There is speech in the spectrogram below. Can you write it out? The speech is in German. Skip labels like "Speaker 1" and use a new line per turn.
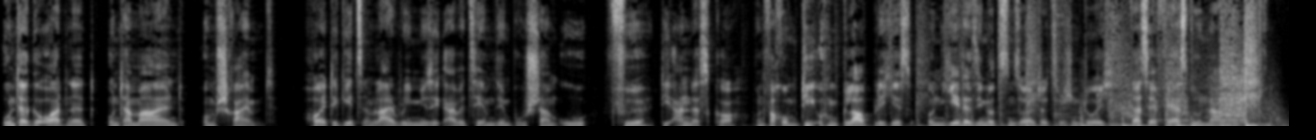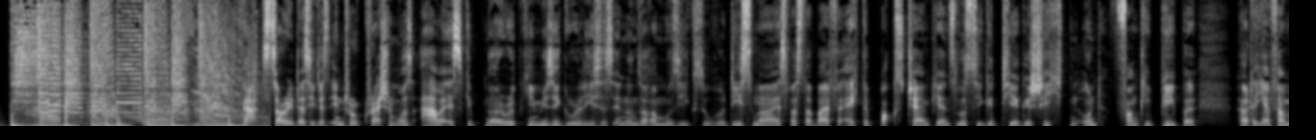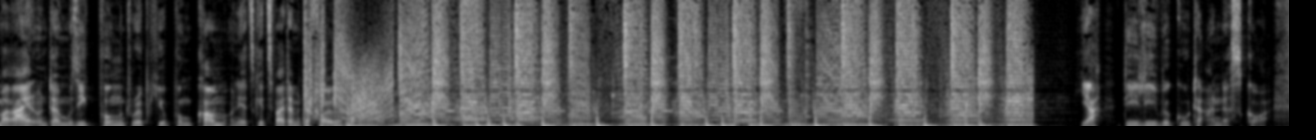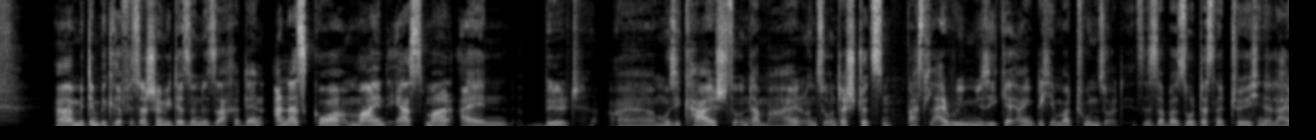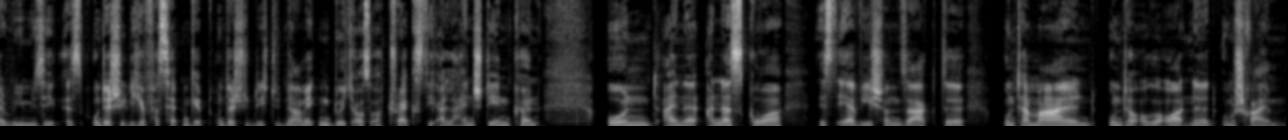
untergeordnet, untermalend, umschreibend. Heute geht's im Library Music ABC um den Buchstaben U für die Underscore. Und warum die unglaublich ist und jeder sie nutzen sollte zwischendurch, das erfährst du nach dem Intro. Ja, sorry, dass ich das Intro crashen muss, aber es gibt neue Ripkey Music Releases in unserer Musiksuche. Diesmal ist was dabei für echte Box-Champions, lustige Tiergeschichten und funky People. Hört euch einfach mal rein unter musik.ripq.com und jetzt geht's weiter mit der Folge. Ja, die liebe gute Underscore. Äh, mit dem Begriff ist das schon wieder so eine Sache, denn Underscore meint erstmal ein Bild äh, musikalisch zu untermalen und zu unterstützen, was Library Music ja eigentlich immer tun sollte. Jetzt ist aber so, dass natürlich in der Library Music es unterschiedliche Facetten gibt, unterschiedliche Dynamiken, durchaus auch Tracks, die allein stehen können. Und eine Underscore ist eher, wie ich schon sagte, untermalend, untergeordnet, umschreibend.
